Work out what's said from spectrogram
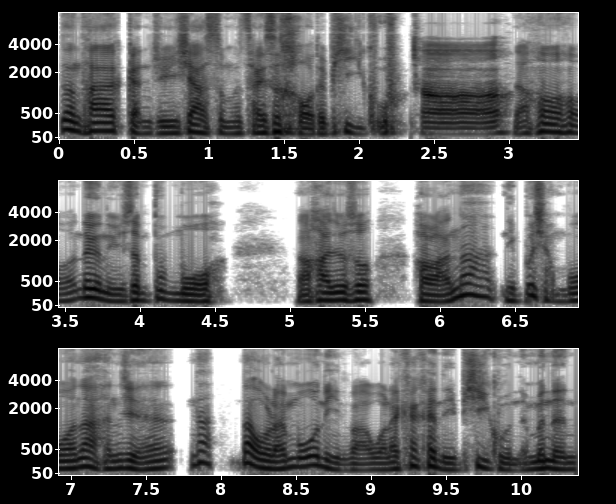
让他感觉一下什么才是好的屁股哦。然后那个女生不摸，然后他就说：“好了，那你不想摸，那很简单，那那我来摸你吧，我来看看你屁股能不能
